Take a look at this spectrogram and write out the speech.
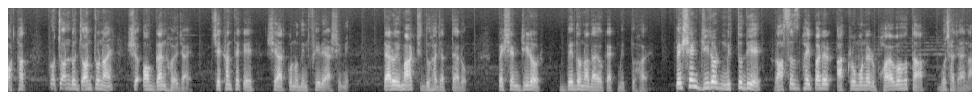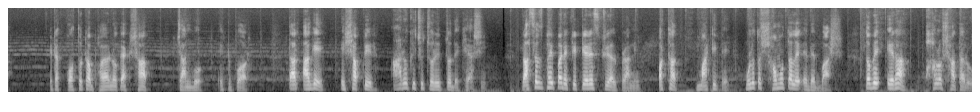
অর্থাৎ প্রচণ্ড যন্ত্রণায় সে অজ্ঞান হয়ে যায়। সেখান থেকে সে আর কোনোদিন ফিরে আসেনি। তেরোই মার্চ দু তেরো, পেশেন্ট জিরোর বেদনাদায়ক এক মৃত্যু হয়। পেশেন্ট জিরোর মৃত্যু দিয়ে রাসেস ভাইপারের আক্রমণের ভয়াবহতা বোঝা যায় না। এটা কতটা ভয়ানক এক সাপ জানব একটু পর। তার আগে এই সাপটির আরও কিছু চরিত্র দেখে আসি। রাসেলস ভাইপার একটি টেরেস্ট্রিয়াল প্রাণী, অর্থাৎ মাটিতে, মূলত সমতলে এদের বাস। তবে এরা ভালো সাঁতারু,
